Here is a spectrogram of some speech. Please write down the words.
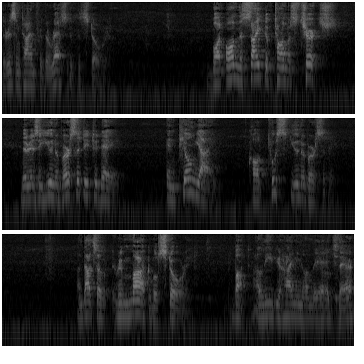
There isn't time for the rest of the story. But on the site of Thomas Church, there is a university today in Pyongyang called PUST University. And that's a remarkable story. But I'll leave you hanging on the edge there.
